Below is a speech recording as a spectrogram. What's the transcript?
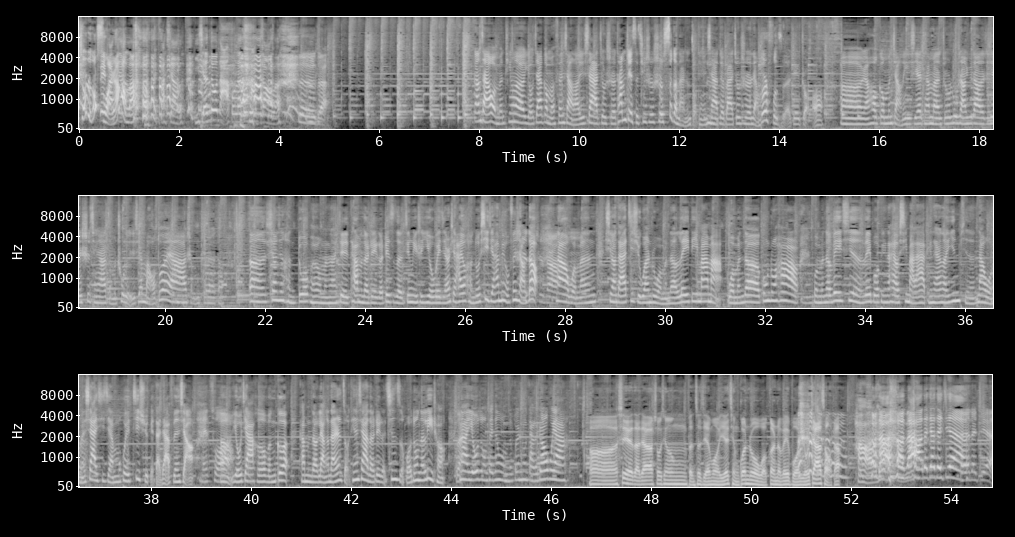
手指都锁上好吗？被发现了，以前都拿，后来都拿不到了。对对对。刚才我们听了尤佳跟我们分享了一下，就是他们这次其实是四个男人走天下，嗯对吧？就是两对儿父子这种。嗯、然后跟我们讲了一些他们就是路上遇到的这些事情啊，怎么处理这些矛盾啊、什么之类的。嗯，相信很多朋友们呢对他们的这个这次的经历是意犹未尽，而且还有很多细节还没有分享到。是的，是的那我们希望大家继续关注我们的 Lady 妈妈，我们的公众号、我们的微信、微博平台，还有喜马拉雅平台上的音频。那我们下一期节目会继续给大家分享，没错，嗯，尤佳和文哥他们的两个男人走天下的这个亲子活动的历程。对那尤总再跟我们的观众打个招呼呀。呃，谢谢大家收听本次节目，也请关注我个人的微博“尤家走着”。好的，好的，好，大家再见。大家再见。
